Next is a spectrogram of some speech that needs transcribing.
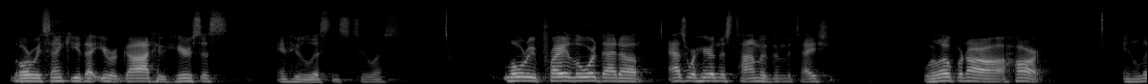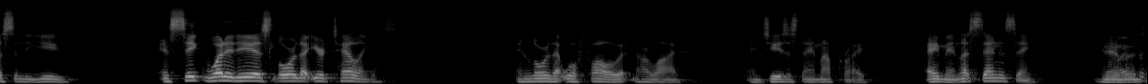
Lord, we thank you that you're a God who hears us and who listens to us. Lord, we pray, Lord, that uh, as we're here in this time of invitation, we'll open our heart and listen to you and seek what it is, Lord, that you're telling us. And Lord, that we'll follow it in our life. In Jesus' name I pray. Amen. Let's stand and sing. Amen.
